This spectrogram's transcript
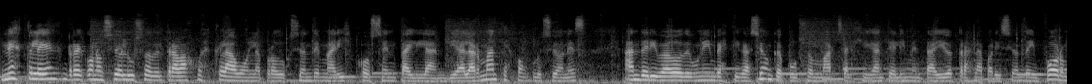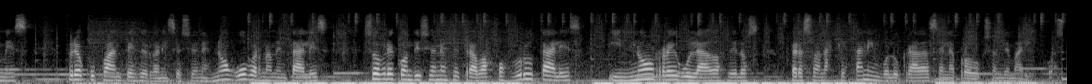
Nestlé reconoció el uso del trabajo esclavo en la producción de mariscos en Tailandia. Alarmantes conclusiones han derivado de una investigación que puso en marcha el gigante alimentario tras la aparición de informes preocupantes de organizaciones no gubernamentales sobre condiciones de trabajos brutales y no regulados de las personas que están involucradas en la producción de mariscos.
